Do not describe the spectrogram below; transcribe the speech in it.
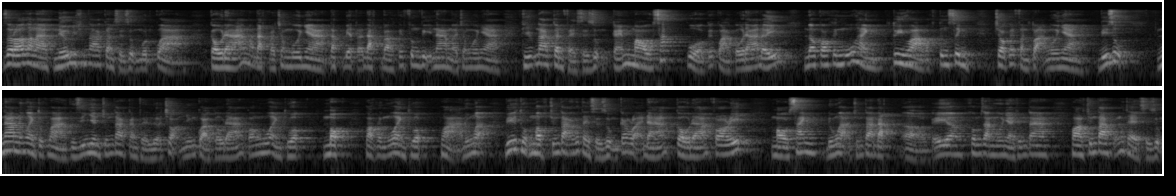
Do đó rằng là nếu như chúng ta cần sử dụng một quả cầu đá mà đặt vào trong ngôi nhà, đặc biệt là đặt vào cái phương vị nam ở trong ngôi nhà, thì chúng ta cần phải sử dụng cái màu sắc của cái quả cầu đá đấy. Nó có cái ngũ hành tuy hòa hoặc tương sinh cho cái phần tọa ngôi nhà. Ví dụ, nam ngũ hành thuộc hỏa thì dĩ nhiên chúng ta cần phải lựa chọn những quả cầu đá có ngũ hành thuộc mộc hoặc là ngũ hành thuộc hỏa, đúng không ạ? Ví dụ thuộc mộc chúng ta có thể sử dụng các loại đá, cầu đá fluorite màu xanh, đúng không ạ? Chúng ta đặt ở cái ờ, không gian ngôi nhà chúng ta, hoặc chúng ta cũng có thể sử dụng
